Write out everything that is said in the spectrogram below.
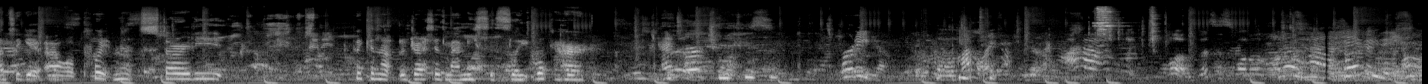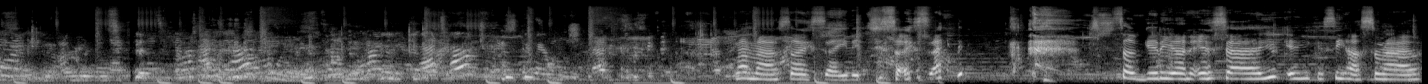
About to get our appointment started. Picking up the dresses. My niece is asleep. Look at her. It's pretty. I like it. Look, this is one of the That's her choice to wear. My mom's so excited. She's so excited. So giddy on the inside. You can you can see her smile.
